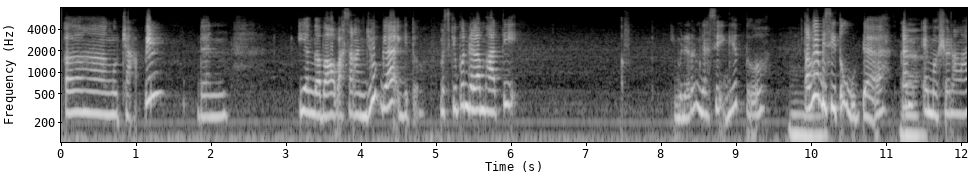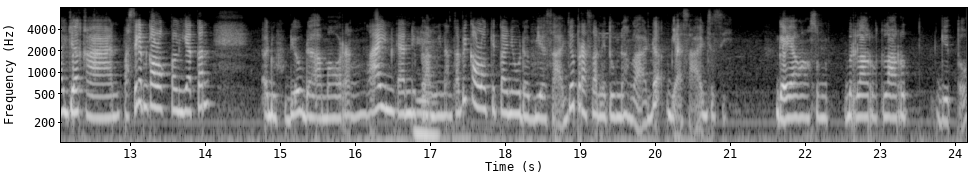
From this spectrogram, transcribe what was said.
eh, ngucapin dan ya nggak bawa pasangan juga gitu. Meskipun dalam hati beneran gak sih gitu Hmm. tapi abis itu udah kan Udah. emosional aja kan pasti kan kalau kelihatan aduh dia udah sama orang lain kan di Iya. pelaminan tapi kalau kitanya udah biasa aja perasaan itu udah nggak ada biasa aja sih nggak yang langsung berlarut-larut gitu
